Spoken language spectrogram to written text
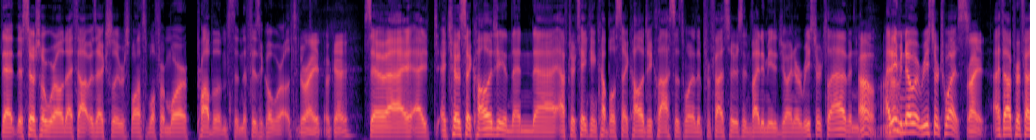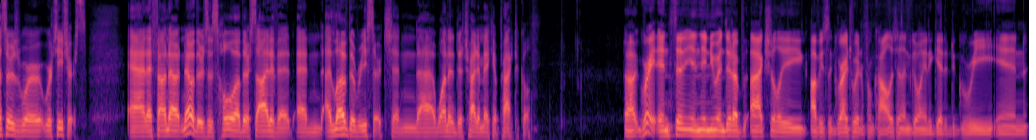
that the social world I thought was actually responsible for more problems than the physical world. Right. Okay. So I, I, I chose psychology, and then uh, after taking a couple of psychology classes, one of the professors invited me to join her research lab, and Oh, I uh-huh. didn't even know what research was. Right. I thought professors were, were teachers. And I found out, no, there's this whole other side of it. And I love the research and uh, wanted to try to make it practical. Uh, great, and so and then you ended up actually obviously graduating from college and then going to get a degree in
